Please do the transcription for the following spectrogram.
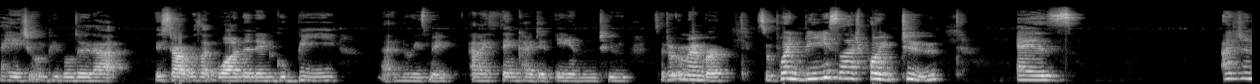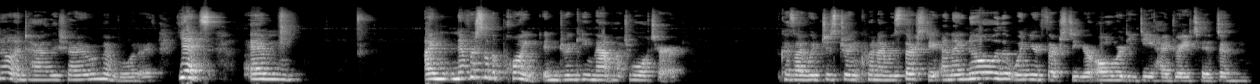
I hate it when people do that. They start with like one and then go B. It annoys me. And I think I did A and then two. So I don't remember. So point B slash point two is I don't know entirely sure I remember what it is. Yes, um, I never saw the point in drinking that much water because I would just drink when I was thirsty. And I know that when you're thirsty, you're already dehydrated and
